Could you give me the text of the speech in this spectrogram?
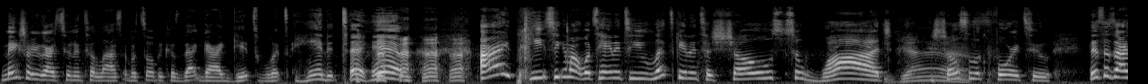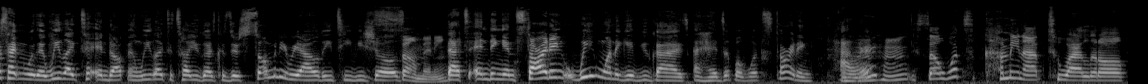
make sure you guys tune into the last episode because that guy gets what's handed to him. all right, Pete. Speaking about what's handed to you, let's get into shows to watch. Yes. Shows to look forward to. This is our segment where that we like to end off, and we like to tell you guys because there's so many reality TV shows, So many. that's ending and starting. We want to give you guys a heads up of what's starting. Howard, Mhm. So what's coming up to our little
